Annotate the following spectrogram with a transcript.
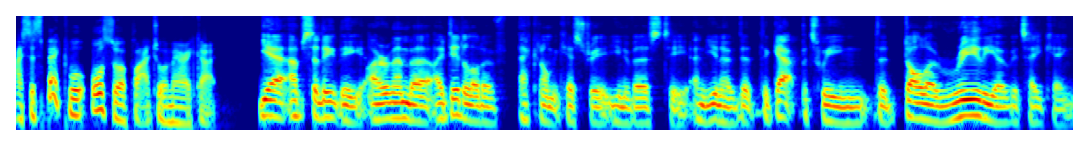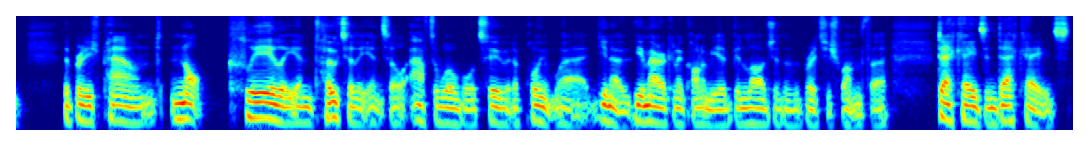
I suspect will also apply to America. Yeah, absolutely. I remember I did a lot of economic history at university, and you know the the gap between the dollar really overtaking the British pound, not clearly and totally until after World War II, at a point where you know the American economy had been larger than the British one for decades and decades.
